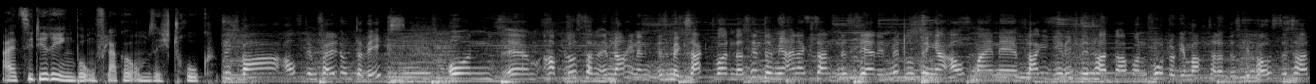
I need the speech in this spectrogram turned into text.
als sie die Regenbogenflagge um sich trug. Ich war auf dem Feld unterwegs und ähm, habe bloß dann im Nachhinein ist mir gesagt worden, dass hinter mir einer gestanden ist, der den Mittelfinger auf meine Flagge gerichtet hat, davon ein Foto gemacht hat und das gepostet hat.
